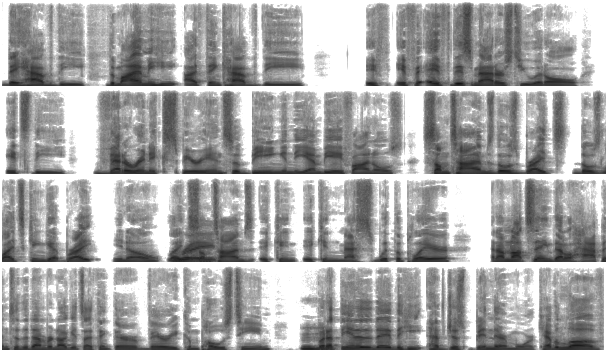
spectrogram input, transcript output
They have the the Miami Heat. I think have the if if if this matters to you at all, it's the veteran experience of being in the NBA finals. Sometimes those brights those lights can get bright, you know? Like right. sometimes it can it can mess with the player. And I'm not saying that'll happen to the Denver Nuggets. I think they're a very composed team. Mm-hmm. But at the end of the day, the Heat have just been there more. Kevin Love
